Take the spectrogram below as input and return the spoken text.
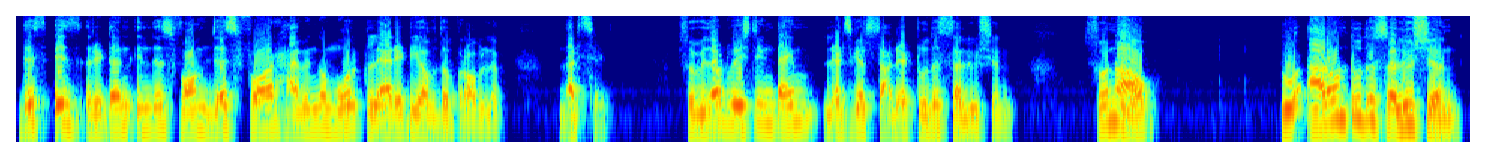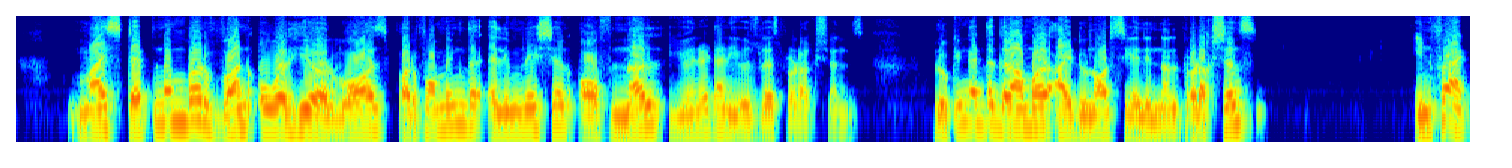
this is written in this form just for having a more clarity of the problem. That's it. So without wasting time, let's get started to the solution. So now, to add on to the solution, my step number 1 over here was performing the elimination of null, unit and useless productions. Looking at the grammar, I do not see any null productions. In fact,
